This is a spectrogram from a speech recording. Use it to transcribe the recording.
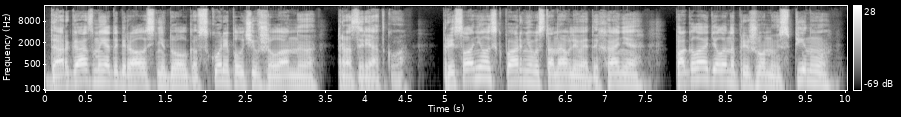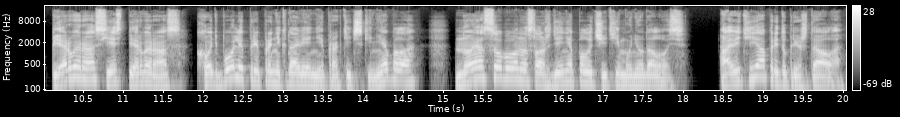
До оргазма я добиралась недолго, вскоре получив желанную разрядку. Прислонилась к парню, восстанавливая дыхание, погладила напряженную спину. Первый раз есть первый раз. Хоть боли при проникновении практически не было, но и особого наслаждения получить ему не удалось. А ведь я предупреждала.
